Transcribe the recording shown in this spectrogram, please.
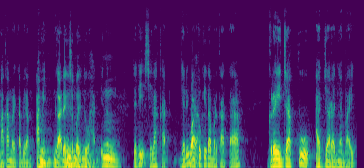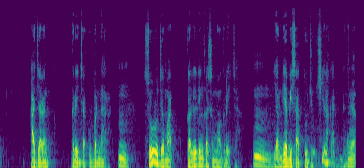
Maka mereka bilang, amin. Nggak ada yang seperti Tuhan. Itu. Jadi silakan. Jadi waktu kita berkata gerejaku ajarannya baik, ajaran gerejaku benar. Suruh jemaat keliling ke semua gereja. Yang dia bisa tuju, silakan. Dengar. Ya.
